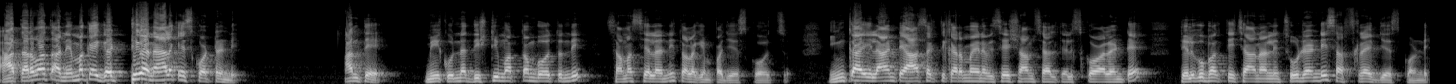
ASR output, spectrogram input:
ఆ తర్వాత ఆ నిమ్మకాయ గట్టిగా నేలకేసి కొట్టండి. అంతే. మీకున్న దిష్టి మొత్తం పోతుంది. సమస్యలన్నీ తొలగింపజేసుకోవచ్చు. ఇంకా ఇలాంటి ఆసక్తికరమైన విశేషాంశాలు తెలుసుకోవాలంటే తెలుగు భక్తి ఛానల్ని చూడండి సబ్స్క్రైబ్ చేసుకోండి.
